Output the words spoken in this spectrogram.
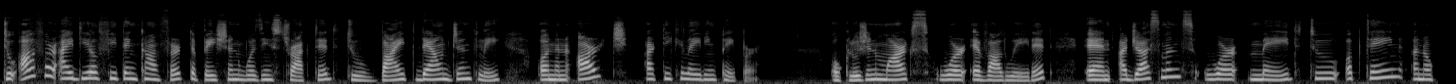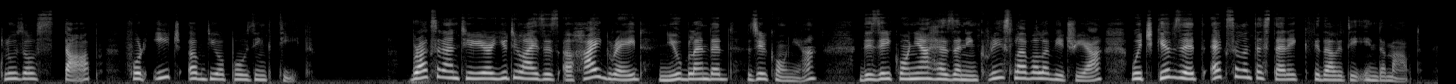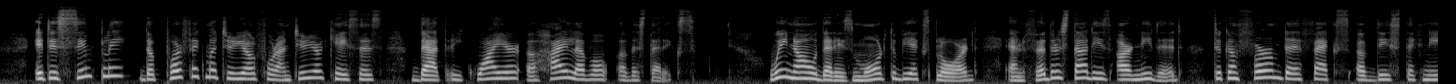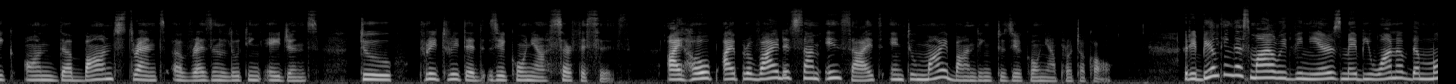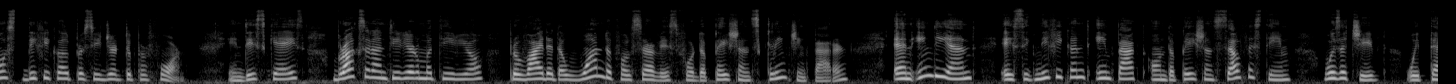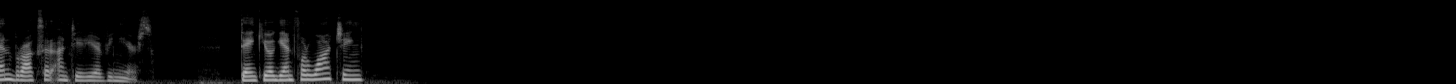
To offer ideal fit and comfort, the patient was instructed to bite down gently on an arch articulating paper. Occlusion marks were evaluated and adjustments were made to obtain an occlusal stop for each of the opposing teeth. BruxZir Anterior utilizes a high grade, new blended zirconia. The zirconia has an increased level of yttria, which gives it excellent aesthetic fidelity in the mouth. It is simply the perfect material for anterior cases that require a high level of aesthetics. We know there is more to be explored, and further studies are needed to confirm the effects of this technique on the bond strength of resin luting agents to pre-treated zirconia surfaces. I hope I provided some insights into my bonding to zirconia protocol. Rebuilding a smile with veneers may be one of the most difficult procedures to perform. In this case, BruxZir anterior material provided a wonderful service for the patient's clinching pattern, And in the end, a significant impact on the patient's self-esteem was achieved with 10 BruxZir anterior veneers. Thank you again for watching.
